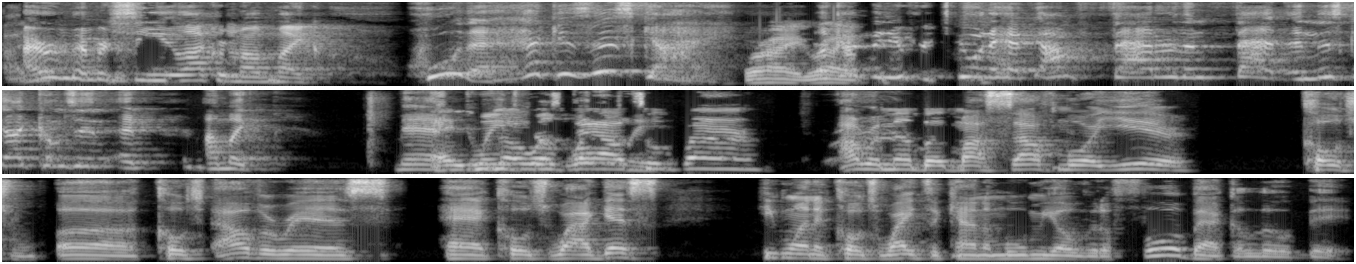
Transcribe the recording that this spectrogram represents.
I, I remember seeing you locker room. I'm like, who the heck is this guy? Right, like, right. I've been here for two and a half. I'm fatter than fat, and this guy comes in, and I'm like, man, hey, Dwayne you know what's wild too, Burn? I remember my sophomore year, Coach uh, Coach Alvarez had Coach White. I guess he wanted Coach White to kind of move me over to fullback a little bit.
